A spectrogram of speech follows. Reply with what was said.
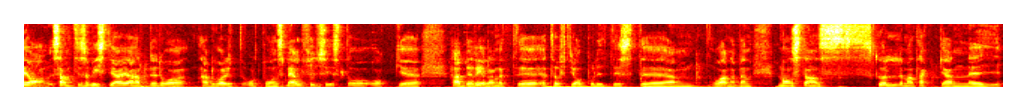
ja, samtidigt så visste jag, jag hade då hade varit, åkt på en smäll fysiskt och, och hade redan ett, ett tufft jobb politiskt och annat. Men någonstans skulle man tacka nej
